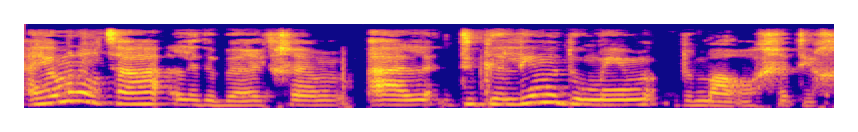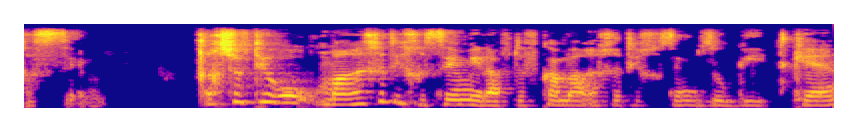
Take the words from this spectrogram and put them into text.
היום אני רוצה לדבר איתכם על דגלים אדומים במערכת יחסים. עכשיו תראו, מערכת יחסים היא לאו דווקא מערכת יחסים זוגית, כן?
